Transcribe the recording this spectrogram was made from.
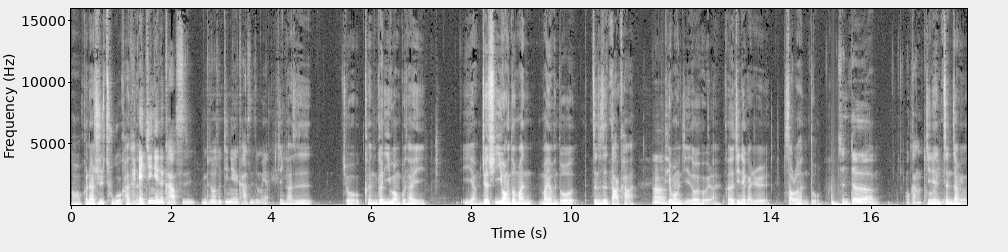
哦，可能要去出国看的。哎、今年的卡斯，你不是说说今年的卡斯怎么样？今年卡斯就可能跟以往不太一样，就是以往都蛮蛮有很多真的是打卡，嗯，天王级都会回来，可是今年感觉少了很多。真的，我刚刚今年阵仗有，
